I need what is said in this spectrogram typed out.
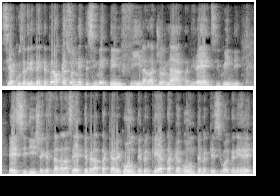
si accusa direttamente, però casualmente si mette in fila la giornata di Renzi, quindi eh, si dice che è stata la 7 per attaccare Conte, perché attacca Conte? Perché si vuole tenere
